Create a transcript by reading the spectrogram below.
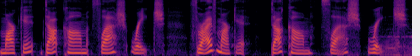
market.com slash rach. thrivemarket.com slash rach.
